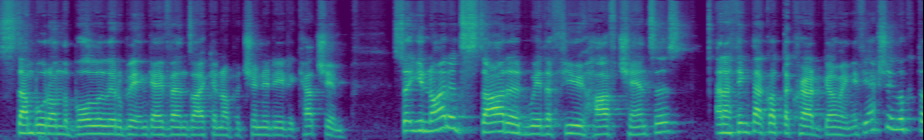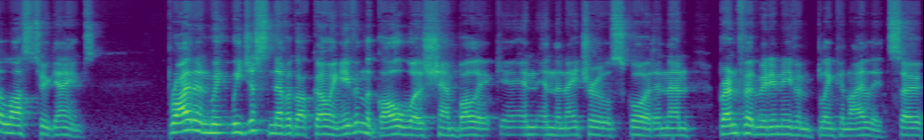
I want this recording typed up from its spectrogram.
stumbled on the ball a little bit and gave Van Dijk an opportunity to catch him. So United started with a few half chances, and I think that got the crowd going. If you actually look at the last two games, Brighton, we, we just never got going. Even the goal was shambolic in, in the nature it was scored. And then Brentford, we didn't even blink an eyelid. So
